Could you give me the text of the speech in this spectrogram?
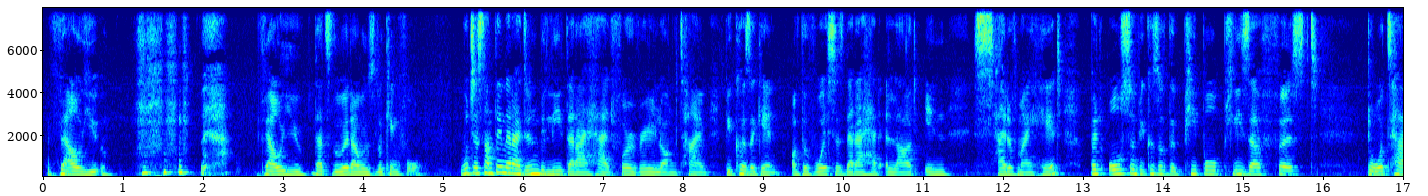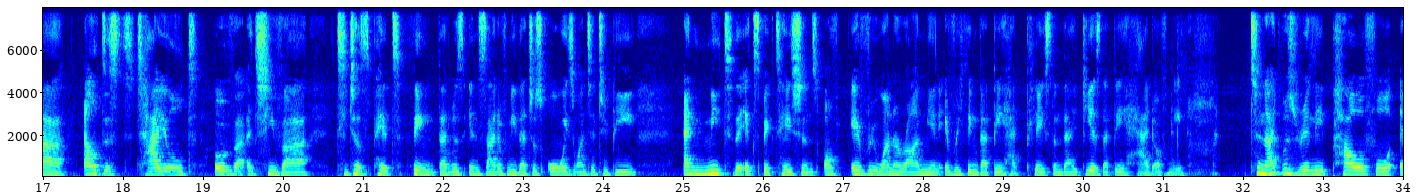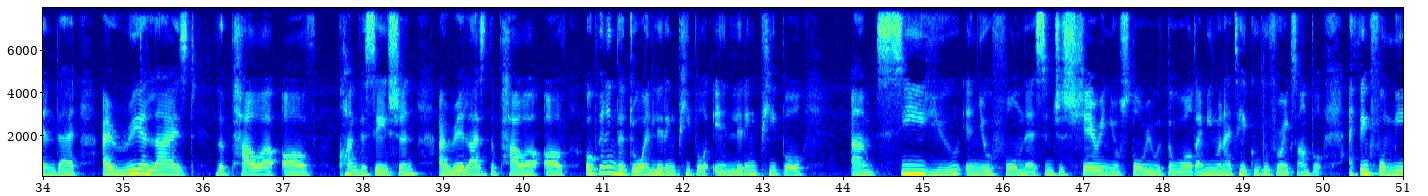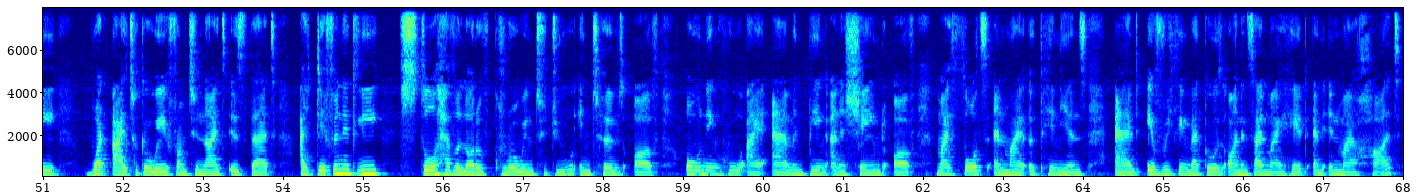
value. value. That's the word I was looking for. Which is something that I didn't believe that I had for a very long time because, again, of the voices that I had allowed inside of my head, but also because of the people pleaser, first daughter, eldest child, overachiever, teacher's pet thing that was inside of me that just always wanted to be and meet the expectations of everyone around me and everything that they had placed and the ideas that they had of me tonight was really powerful in that I realized the power of conversation. I realized the power of opening the door and letting people in, letting people um, see you in your fullness and just sharing your story with the world. I mean, when I take Gugu, for example, I think for me, what I took away from tonight is that I definitely still have a lot of growing to do in terms of owning who I am and being unashamed of my thoughts and my opinions and everything that goes on inside my head and in my heart.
